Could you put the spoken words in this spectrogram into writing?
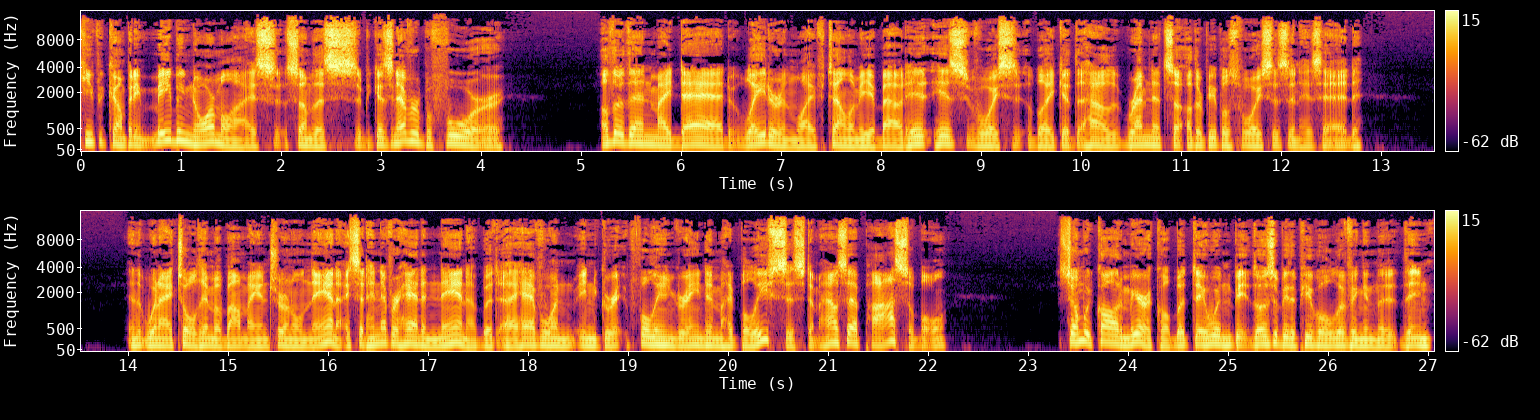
keep you company, maybe normalize some of this because never before other than my dad later in life telling me about his, his voice, like how remnants of other people's voices in his head. And when I told him about my internal nana, I said, I never had a nana, but I have one ingra- fully ingrained in my belief system. How's that possible? Some would call it a miracle, but they wouldn't be, those would be the people living in the, the in,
